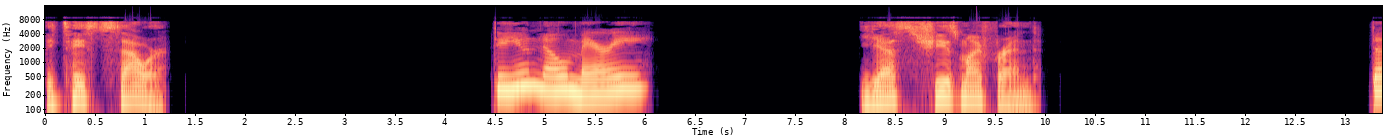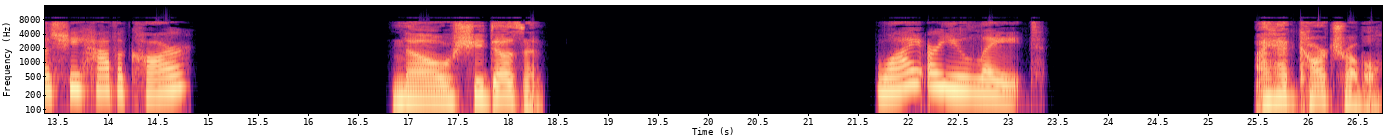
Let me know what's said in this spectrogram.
It tastes sour. Do you know Mary? Yes, she's my friend. Does she have a car? No, she doesn't. Why are you late? I had car trouble.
